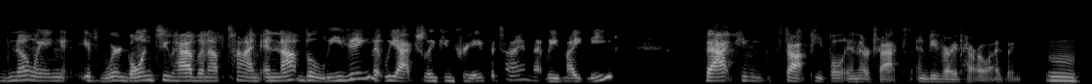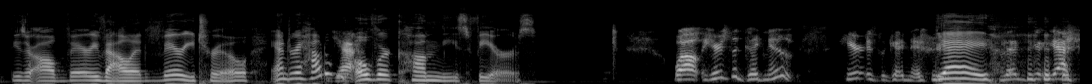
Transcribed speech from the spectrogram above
knowing if we're going to have enough time and not believing that we actually can create the time that we might need, that can stop people in their tracks and be very paralyzing. Mm, these are all very valid, very true. Andrea, how do yes. we overcome these fears? Well, here's the good news. Here is the good news. Yay. the, yes.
